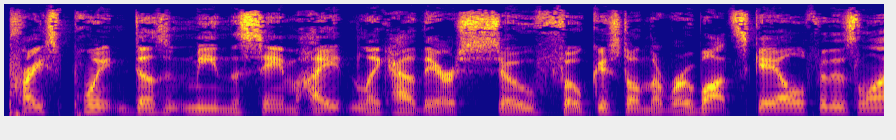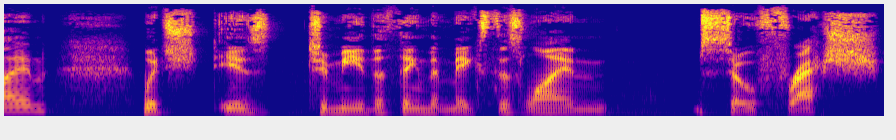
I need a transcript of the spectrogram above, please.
price point doesn't mean the same height and like how they are so focused on the robot scale for this line, which is to me the thing that makes this line so fresh.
